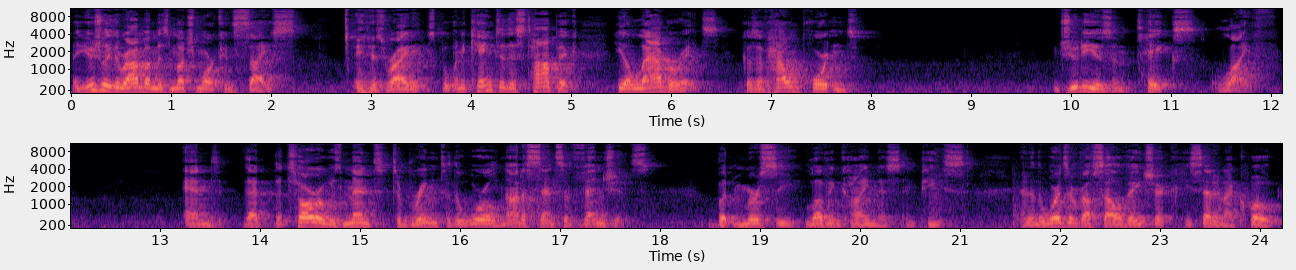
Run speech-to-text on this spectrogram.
That usually the Rambam is much more concise in his writings, but when it came to this topic, he elaborates because of how important Judaism takes life. and that the Torah was meant to bring to the world not a sense of vengeance, but mercy, loving kindness, and peace. And in the words of Rav Soloveitchik, he said, and I quote,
